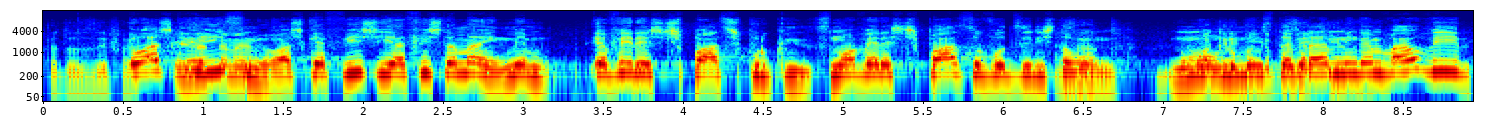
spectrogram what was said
Para todos os efeitos. Eu acho que é isso, Exatamente. meu. acho que é fixe e é fixe também, mesmo haver estes espaços, porque se não houver estes espaços, eu vou dizer isto Exato. aonde? No, meu, no meu Instagram positiva. ninguém me vai ouvir.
